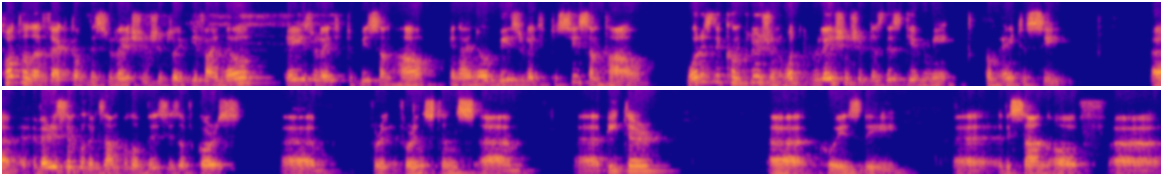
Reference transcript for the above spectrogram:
total effect of this relationship. So if, I know A is related to B somehow, and I know B is related to C somehow, what is the conclusion? What relationship does this give me from A to C? Uh, a very simple example of this is, of course, um, for, for instance, um, uh, Peter, uh, who is the, uh, the son of uh,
